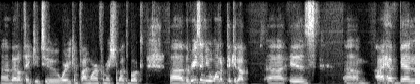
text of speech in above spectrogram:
Uh, that'll take you to where you can find more information about the book. Uh, the reason you want to pick it up uh, is um, I have been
